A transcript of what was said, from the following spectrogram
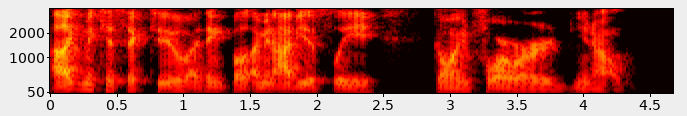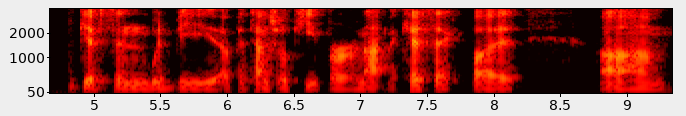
I like McKissic too. I think both. I mean, obviously, going forward, you know, Gibson would be a potential keeper, not McKissic, but um,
